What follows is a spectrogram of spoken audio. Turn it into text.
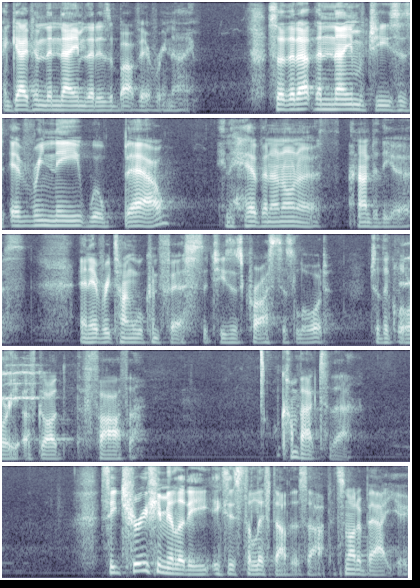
and gave him the name that is above every name, so that at the name of Jesus, every knee will bow in heaven and on earth and under the earth, and every tongue will confess that Jesus Christ is Lord to the glory of God the Father. We'll come back to that. See, true humility exists to lift others up. It's not about you.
